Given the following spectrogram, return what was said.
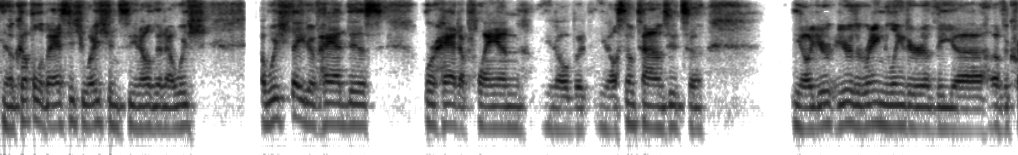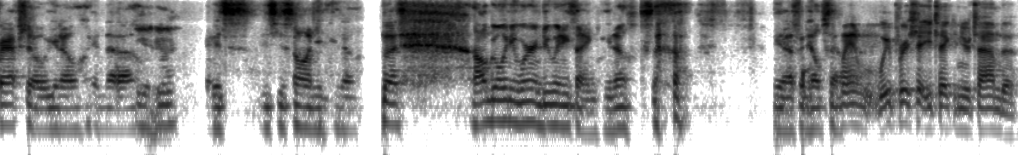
you know, a couple of bad situations, you know, that I wish I wish they'd have had this or had a plan. You know, but you know, sometimes it's a you know you're you're the ringleader of the uh, of the crap show, you know, and uh, mm-hmm. it's it's just on you, you know. But I'll go anywhere and do anything, you know. So, yeah, if it helps out. Man, we appreciate you taking your time to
